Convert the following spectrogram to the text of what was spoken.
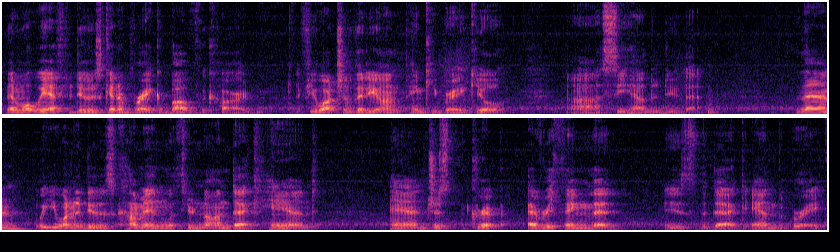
Then what we have to do is get a break above the card. If you watch a video on Pinky Break you'll uh, see how to do that. Then what you want to do is come in with your non-deck hand and just grip everything that is the deck and the break,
